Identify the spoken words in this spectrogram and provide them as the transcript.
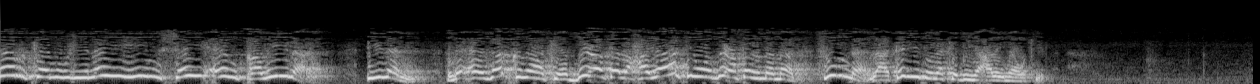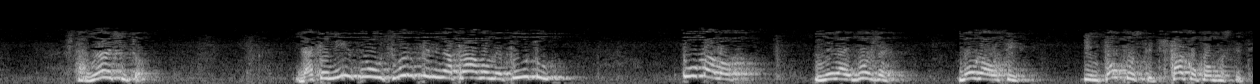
تركن إليهم شيئا قليلا إذا لأذقناك ضعف الحياة وضعف الممات ثم لا تجد لك به علينا وكيلا Šta znači to? Da te nismo učvrstili na pravome putu, umalo, ne daj Bože, mogao si im popustiti. Kako popustiti?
